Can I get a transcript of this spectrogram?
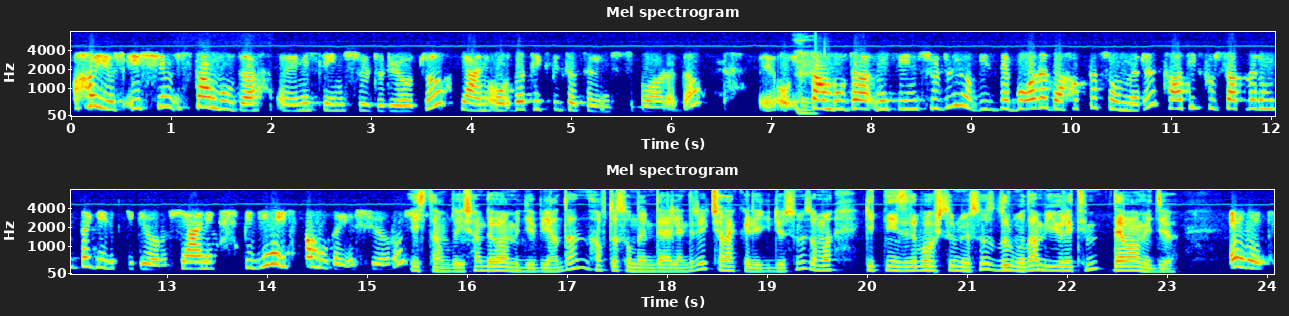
hayır eşim İstanbul'da e, mesleğini sürdürüyordu. Yani o da tekstil tasarımcısı bu arada. E, o İstanbul'da evet. mesleğini sürdürüyor. Biz de bu arada hafta sonları tatil fırsatlarımızda gelip gidiyoruz. Yani biz yine İstanbul'da yaşıyoruz. İstanbul'da yaşam devam ediyor bir yandan. Hafta sonlarını değerlendirerek Çanakkale'ye gidiyorsunuz ama gittiğinizde de boş durmuyorsunuz. Durmadan bir üretim devam ediyor. Evet,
